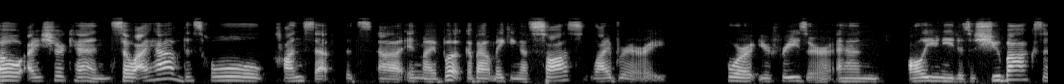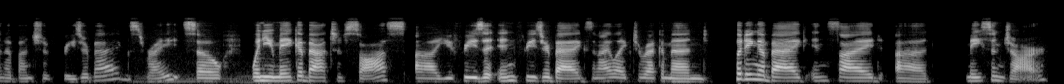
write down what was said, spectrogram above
Oh, I sure can. So I have this whole concept that's uh, in my book about making a sauce library for your freezer, and all you need is a shoebox and a bunch of freezer bags, right? So when you make a batch of sauce, uh, you freeze it in freezer bags, and I like to recommend putting a bag inside a mason jar.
